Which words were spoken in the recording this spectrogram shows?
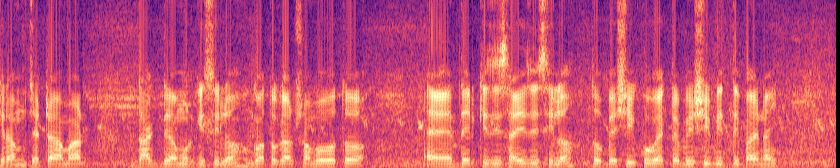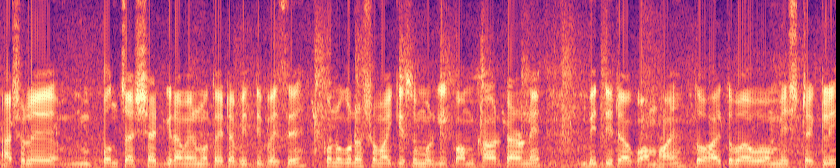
গ্রাম, যেটা আমার দাগ দেওয়া মুরগি ছিল। গতকাল সম্ভবত দেড় কেজি সাইজই ছিল। তো বেশি, খুব একটা বেশি বৃদ্ধি পায় নাই। আসলে পঞ্চাশ ষাট গ্রামের মতো এটা বৃদ্ধি পাইছে। কোনো কোনো সময় কিছু মুরগি কম খাওয়ার কারণে বৃদ্ধিটাও কম হয়। তো হয়তো বা ও মিস্টেকলি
